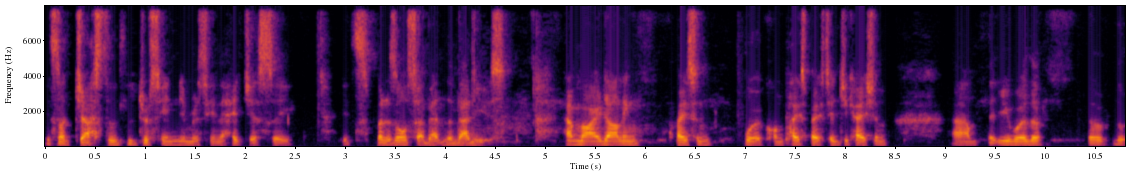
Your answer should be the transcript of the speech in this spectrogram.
it's not just the literacy and numeracy in the HSC it's but it's also about the values. Our Murray Darling Basin work on place-based education um, that you were the, the, the,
